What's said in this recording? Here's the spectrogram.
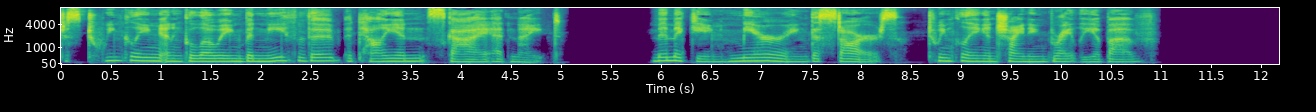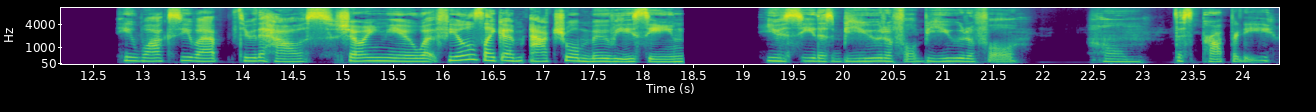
just twinkling and glowing beneath the Italian sky at night, mimicking, mirroring the stars twinkling and shining brightly above. He walks you up through the house, showing you what feels like an actual movie scene. You see this beautiful, beautiful home, this property.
